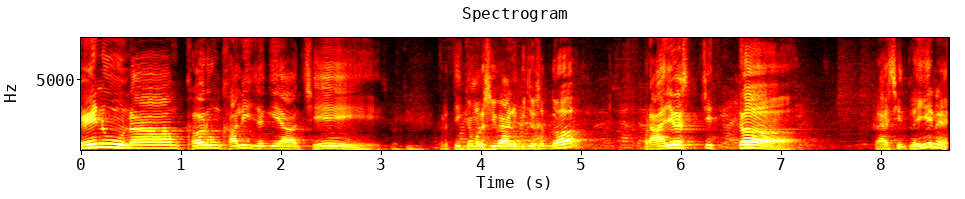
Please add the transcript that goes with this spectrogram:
એનું નામ ખરું ખાલી જગ્યા છે. પ્રતિક્રમણ સિવાયનો બીજો શબ્દ, પ્રાયશ્ચિત્ત. પ્રાયશ્ચિત લઈએ ને.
